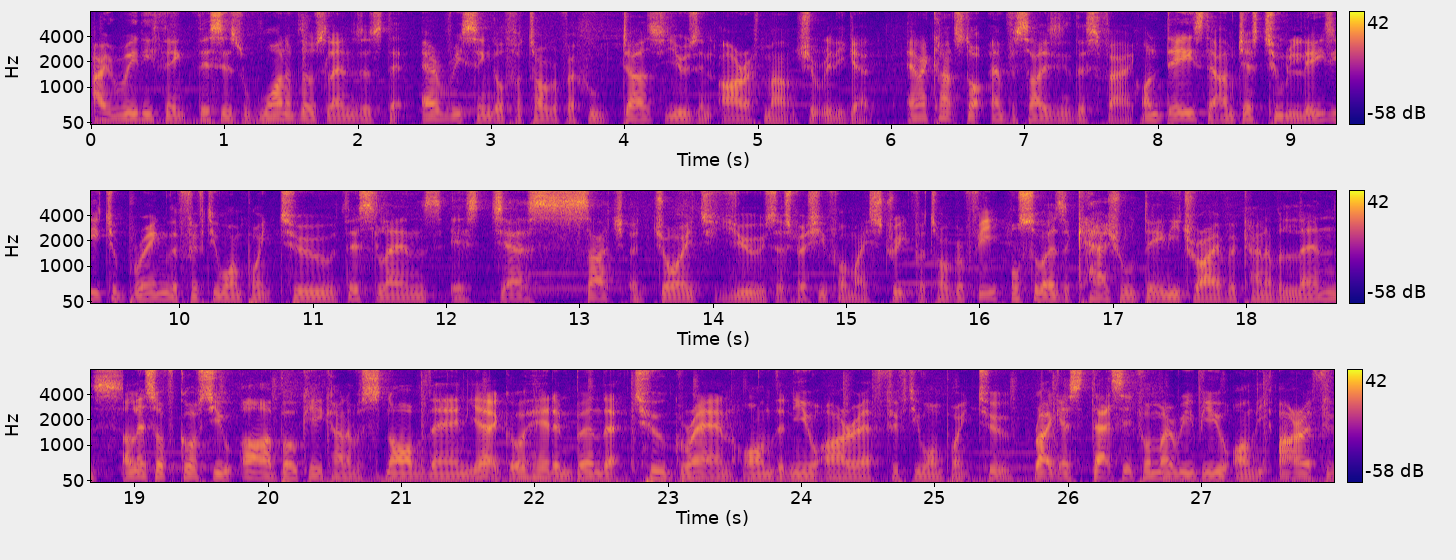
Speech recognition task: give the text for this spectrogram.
I really think this is one of those lenses that every single photographer who does use an RF mount should really get. And I can't stop emphasizing this fact. On days that I'm just too lazy to bring the 51.2, this lens is just such a joy to use, especially for my street photography. Also as a casual daily driver kind of a lens. Unless of course you are a bokeh kind of a snob, then yeah, go ahead and burn that 2 grand on the new RF 51.2. Right guys, that's it for my review on the RF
